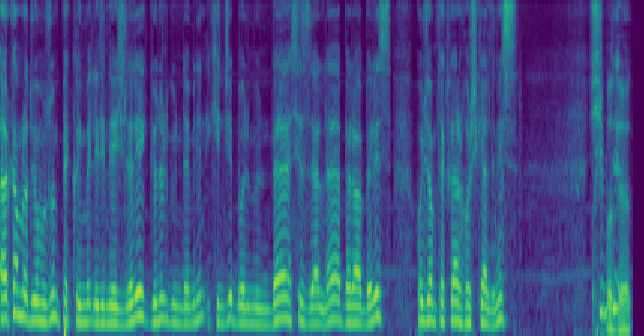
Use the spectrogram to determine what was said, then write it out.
Erkam Radyomuzun pek kıymetli dinleyicileri Gönül Gündemi'nin ikinci bölümünde sizlerle beraberiz. Hocam tekrar hoş geldiniz. Hoş Şimdi, bulduk.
